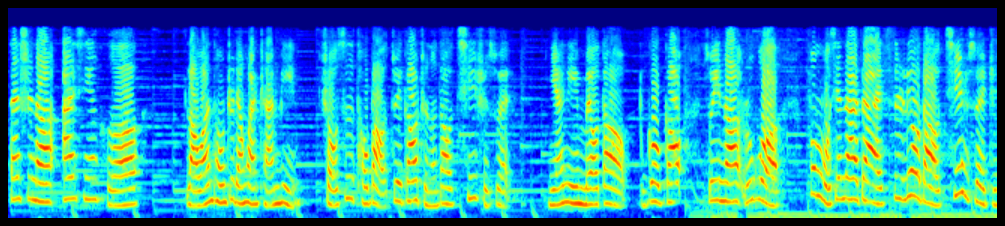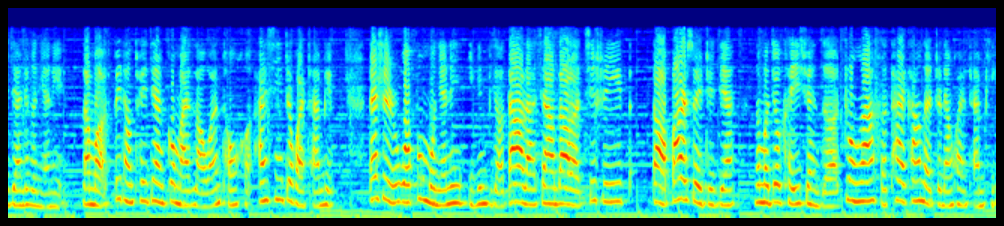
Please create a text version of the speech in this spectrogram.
但是呢，安心和老顽童这两款产品首次投保最高只能到七十岁，年龄没有到不够高，所以呢，如果父母现在在四十六到七十岁之间这个年龄，那么非常推荐购买老顽童和安心这款产品。但是如果父母年龄已经比较大了，像到了七十一到八十岁之间，那么就可以选择众安和泰康的这两款产品。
